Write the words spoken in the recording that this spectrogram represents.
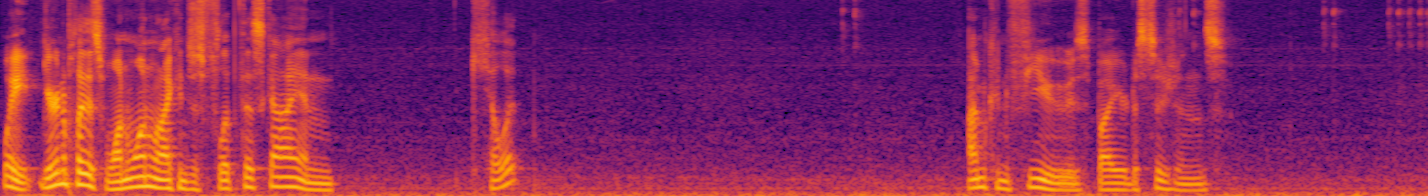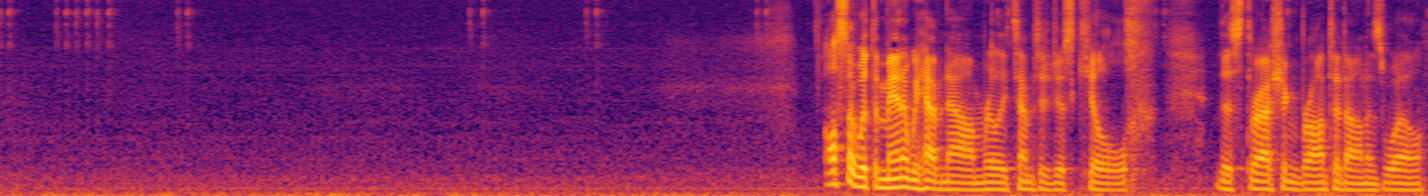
Wait, you're gonna play this one one when I can just flip this guy and kill it? I'm confused by your decisions. Also, with the mana we have now, I'm really tempted to just kill this Thrashing Brontodon as well.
